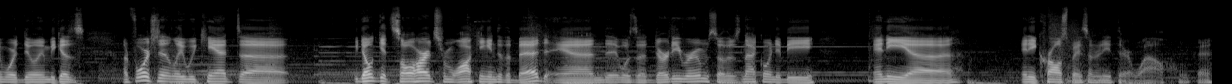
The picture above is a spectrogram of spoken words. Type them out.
worth doing because unfortunately we can't uh, we don't get soul hearts from walking into the bed and it was a dirty room so there's not going to be any uh, any crawl space underneath there. Wow. Okay.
